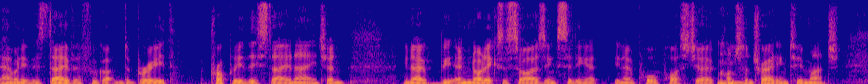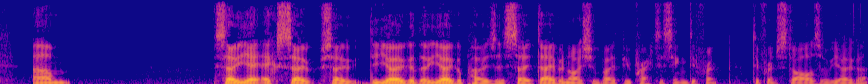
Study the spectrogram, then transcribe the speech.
how many of us, Dave, have forgotten to breathe properly this day and age, and you know, be, and not exercising, sitting at you know poor posture, concentrating too much. Um, so yeah, ex, so so the yoga the yoga poses. So Dave and I should both be practicing different different styles of yoga.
